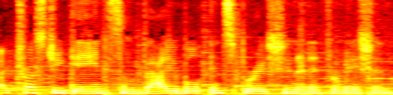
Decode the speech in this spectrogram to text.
I trust you gained some valuable inspiration and information.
